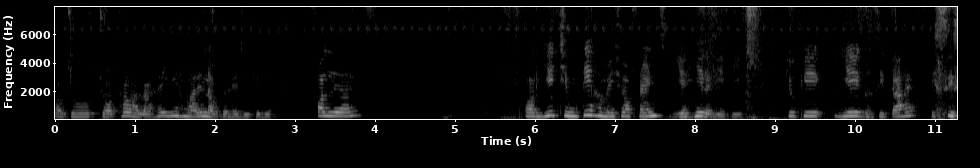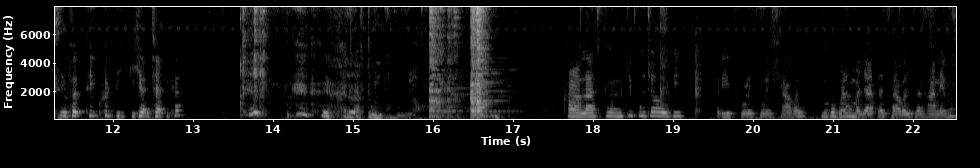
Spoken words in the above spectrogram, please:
और जो चौथा वाला है, ये हमारे नवग्रह जी के लिए फल ले आए। और ये चिमटी हमेशा, फ्रेंड्स, यहीं रहेगी। क्योंकि ये घसीटा है इसी से पति को ठीक किया जाएगा। हाँ लास्ट में उनकी पूजा होगी। और ये थोड़े थोड़े चावल मेरे को बड़ा मज़ा आता है चावल चढ़ाने में।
